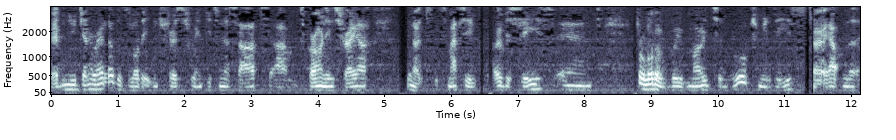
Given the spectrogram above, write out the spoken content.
revenue generator. There's a lot of interest for Indigenous art. Um, it's growing in Australia. You know, it's, it's massive overseas. And for a lot of remote and rural communities, so out in the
